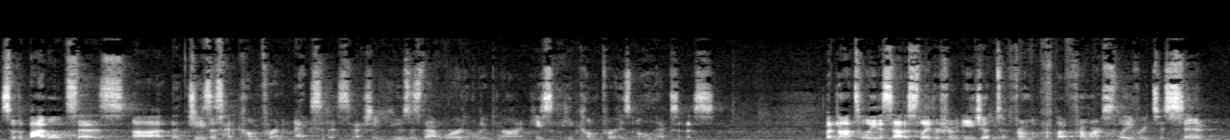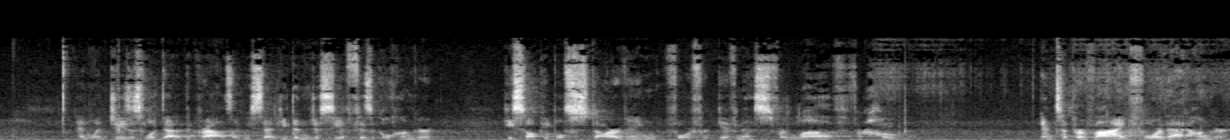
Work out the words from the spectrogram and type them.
So the Bible says uh, that Jesus had come for an exodus. It actually uses that word in Luke 9. He's, he'd come for his own exodus but not to lead us out of slavery from Egypt, from, but from our slavery to sin. And when Jesus looked out at the crowds, like we said, he didn't just see a physical hunger, he saw people starving for forgiveness, for love, for hope. And to provide for that hunger,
